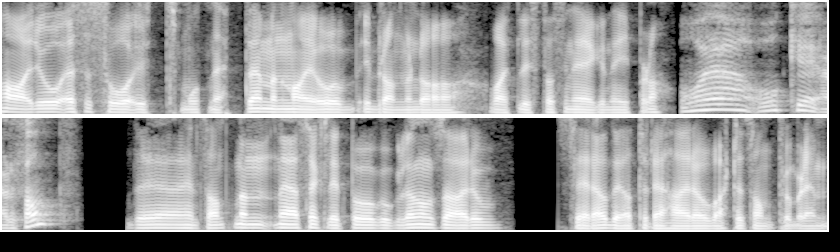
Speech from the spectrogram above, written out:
har jo SSH ut mot nettet, men de har jo i brannmuren da whitelista sine egne IP-er, da. Å ja, ok. Er det sant? Det er helt sant. Men når jeg søkte litt på Google, så er jo, ser jeg jo det at det her har vært et sånt problem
